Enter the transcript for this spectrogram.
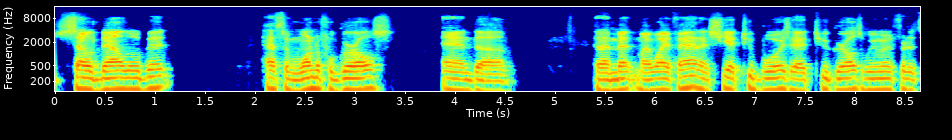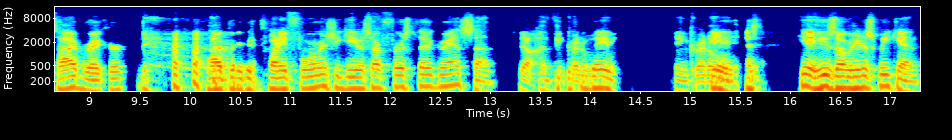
settle down a little bit. Had some wonderful girls, and uh, then I met my wife Anna. And she had two boys. I had two girls. We went for the tiebreaker. Tiebreaker twenty four, and she gave us our first uh, grandson, oh, incredible baby. incredible Yeah, just, yeah, he's over here this weekend.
